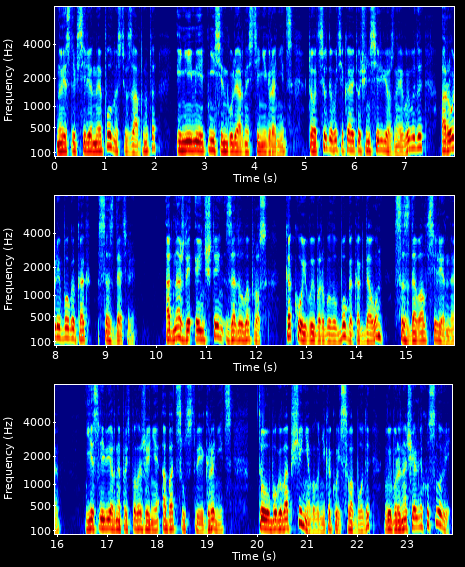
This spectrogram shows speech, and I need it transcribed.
Но если Вселенная полностью замкнута и не имеет ни сингулярности, ни границ, то отсюда вытекают очень серьезные выводы о роли Бога как Создателя. Однажды Эйнштейн задал вопрос, какой выбор был у Бога, когда он создавал Вселенную. Если верно предположение об отсутствии границ, то у Бога вообще не было никакой свободы выбора начальных условий.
